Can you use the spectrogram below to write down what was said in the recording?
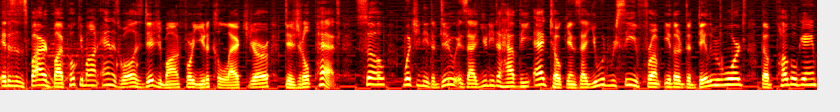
it is inspired by Pokemon and as well as Digimon for you to collect your digital pet. So, what you need to do is that you need to have the egg tokens that you would receive from either the daily rewards, the Puggle game,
